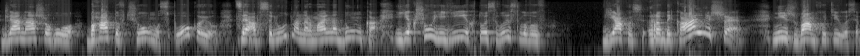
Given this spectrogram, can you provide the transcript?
для нашого багато в чому спокою, це абсолютно нормальна думка. І якщо її хтось висловив якось радикальніше, ніж вам хотілося б,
